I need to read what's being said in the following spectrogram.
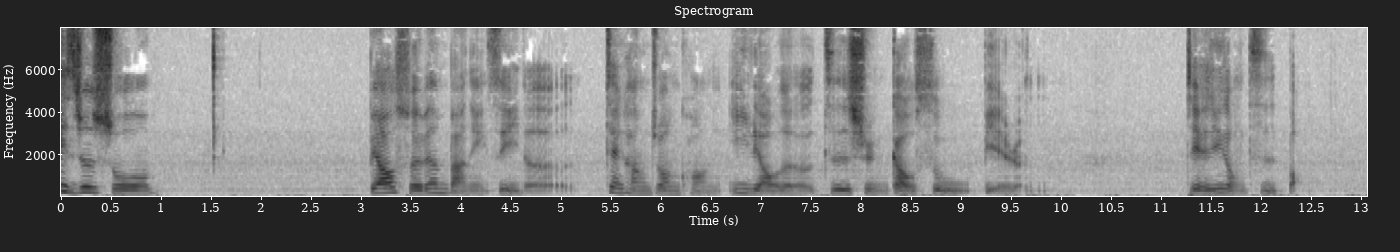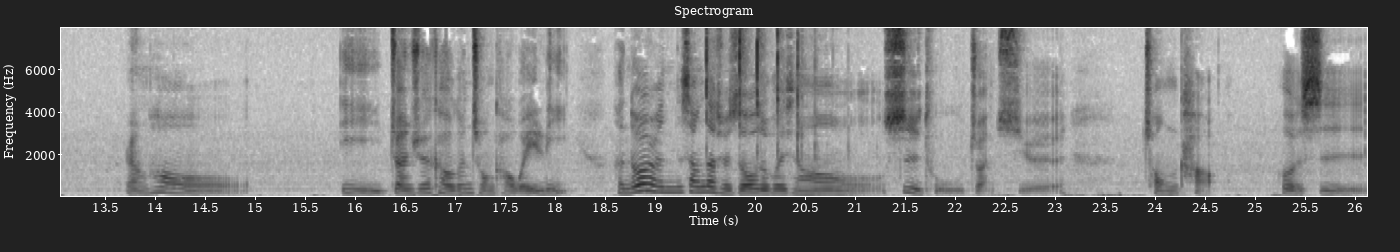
意思就是说，不要随便把你自己的。健康状况、医疗的资讯告诉别人，这也是一种自保。然后以转学考跟重考为例，很多人上大学之后都会想要试图转学、重考，或者是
